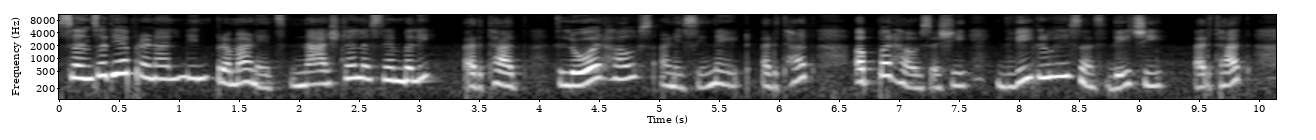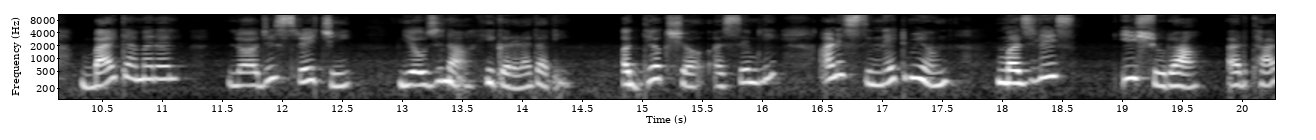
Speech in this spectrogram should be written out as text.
संसदीय प्रणालींप्रमाणेच नॅशनल असेंब्ली अर्थात लोअर हाऊस आणि सिनेट अर्थात अप्पर हाऊस अशी द्विगृही संसदेची अर्थात बायकॅमेरल लॉजिस्ट्रेची योजना ही करण्यात आली. अध्यक्ष असेंब्ली आणि सिनेट मिळून मजलिस ई शुरा अर्थात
